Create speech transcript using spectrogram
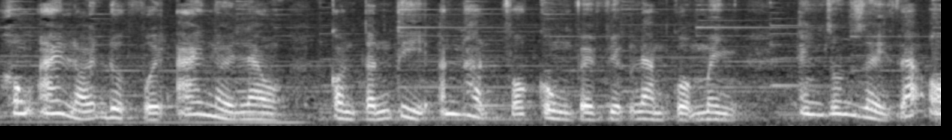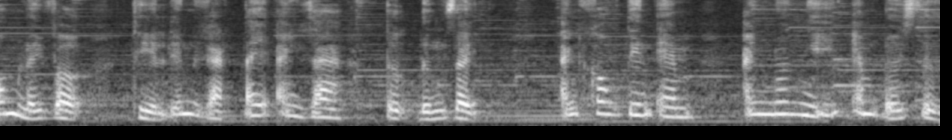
không ai nói được với ai lời nào, còn Tấn thì ân hận vô cùng về việc làm của mình. Anh run rẩy ra ôm lấy vợ, thì liên gạt tay anh ra, tự đứng dậy. Anh không tin em, anh luôn nghĩ em đối xử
